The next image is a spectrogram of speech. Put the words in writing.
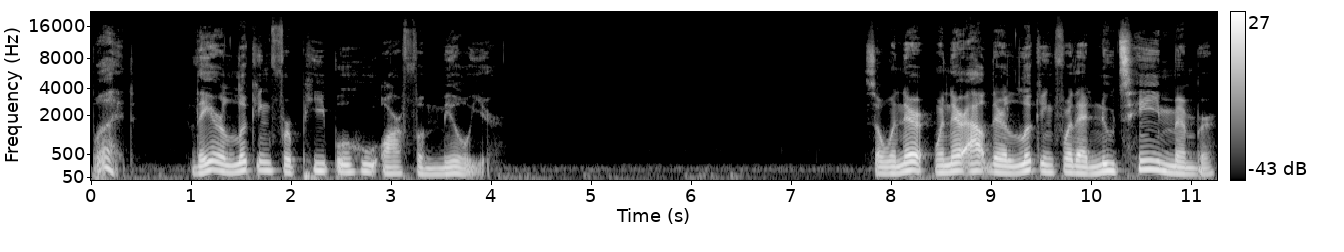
But they are looking for people who are familiar. So when they're when they're out there looking for that new team member,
